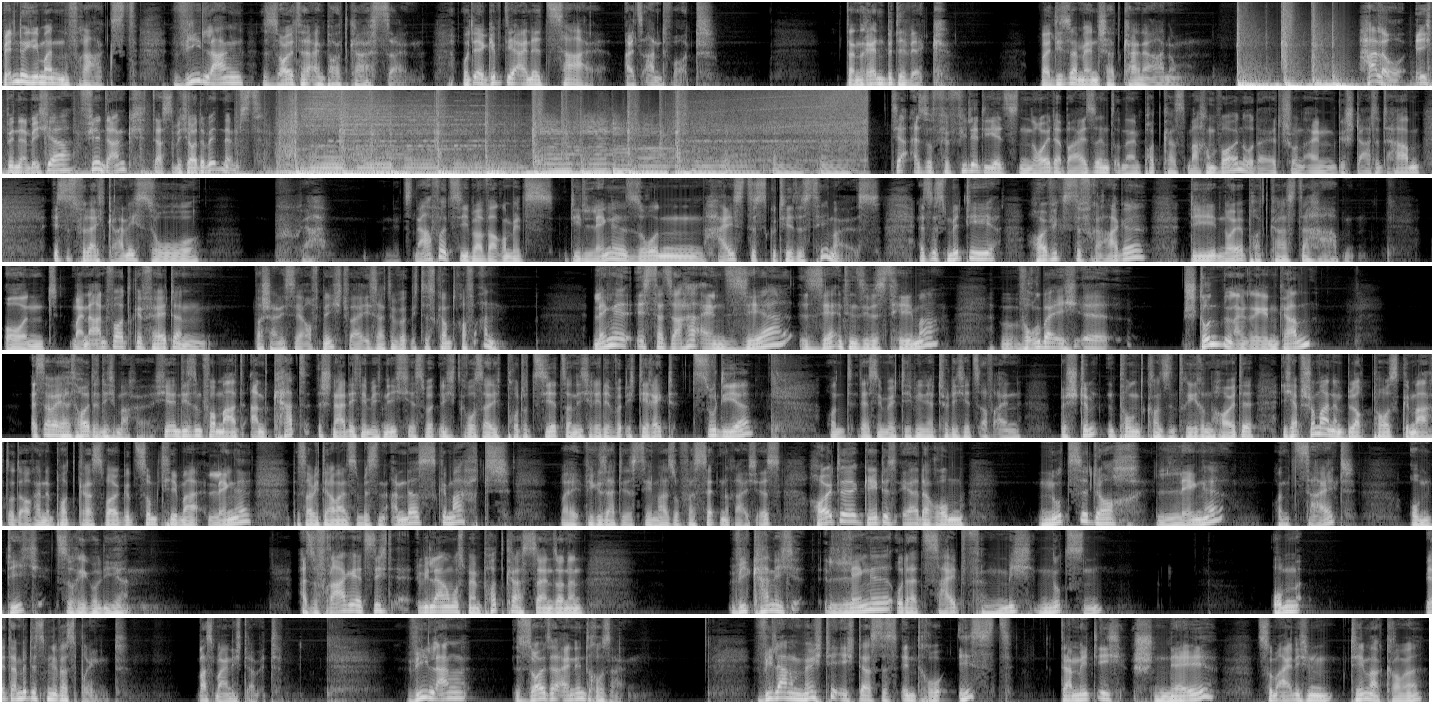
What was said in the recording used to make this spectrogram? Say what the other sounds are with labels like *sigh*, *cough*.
Wenn du jemanden fragst, wie lang sollte ein Podcast sein? Und er gibt dir eine Zahl als Antwort. Dann renn bitte weg. Weil dieser Mensch hat keine Ahnung. Hallo, ich bin der Micha. Vielen Dank, dass du mich heute mitnimmst. Tja, also für viele, die jetzt neu dabei sind und einen Podcast machen wollen oder jetzt schon einen gestartet haben, ist es vielleicht gar nicht so, ja, jetzt nachvollziehbar, warum jetzt die Länge so ein heiß diskutiertes Thema ist. Es ist mit die häufigste Frage, die neue Podcaster haben. Und meine Antwort gefällt dann wahrscheinlich sehr oft nicht, weil ich sage wirklich, das kommt drauf an. Länge ist Tatsache ein sehr, sehr intensives Thema, worüber ich äh, stundenlang reden kann es aber jetzt heute nicht mache. Hier in diesem Format Uncut schneide ich nämlich nicht. Es wird nicht großartig produziert, sondern ich rede wirklich direkt zu dir. Und deswegen möchte ich mich natürlich jetzt auf einen bestimmten Punkt konzentrieren heute. Ich habe schon mal einen Blogpost gemacht und auch eine Podcast-Folge zum Thema Länge. Das habe ich damals ein bisschen anders gemacht, weil, wie gesagt, dieses Thema so facettenreich ist. Heute geht es eher darum, nutze doch Länge und Zeit, um dich zu regulieren. Also frage jetzt nicht, wie lange muss mein Podcast sein, sondern wie kann ich Länge oder Zeit für mich nutzen, um, ja, damit es mir was bringt. Was meine ich damit? Wie lang sollte ein Intro sein? Wie lang möchte ich, dass das Intro ist, damit ich schnell zum eigentlichen Thema komme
